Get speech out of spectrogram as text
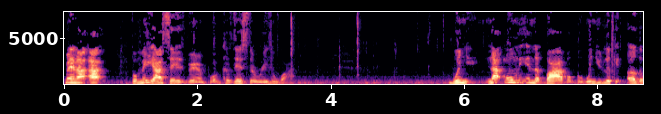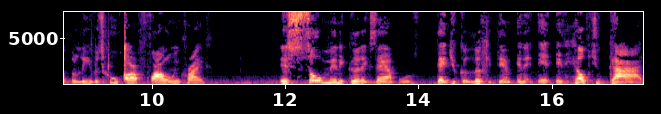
Man, I, I for me, I say it's very important because this is the reason why. When you, not only in the Bible, but when you look at other believers who are following Christ, there's so many good examples that you could look at them and it, it, it helps you guide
